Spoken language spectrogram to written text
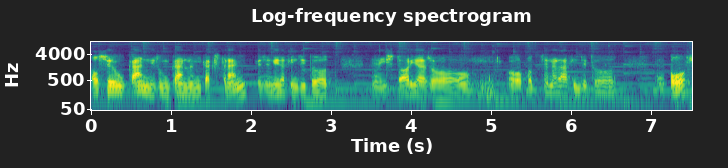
El seu cant és un cant una mica estrany, que genera fins i tot històries o, o pot generar fins i tot eh, pors,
